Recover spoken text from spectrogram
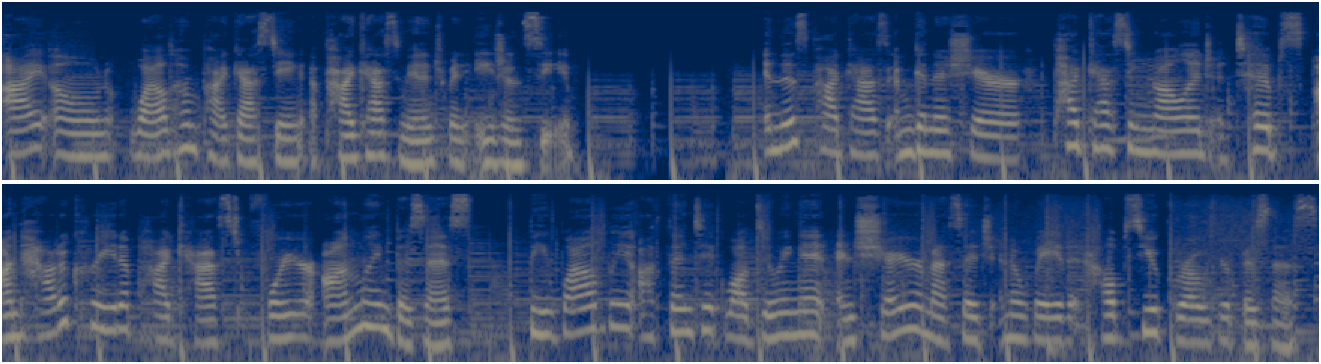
I own Wild Home Podcasting, a podcast management agency. In this podcast, I'm going to share podcasting knowledge and tips on how to create a podcast for your online business, be wildly authentic while doing it, and share your message in a way that helps you grow your business.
